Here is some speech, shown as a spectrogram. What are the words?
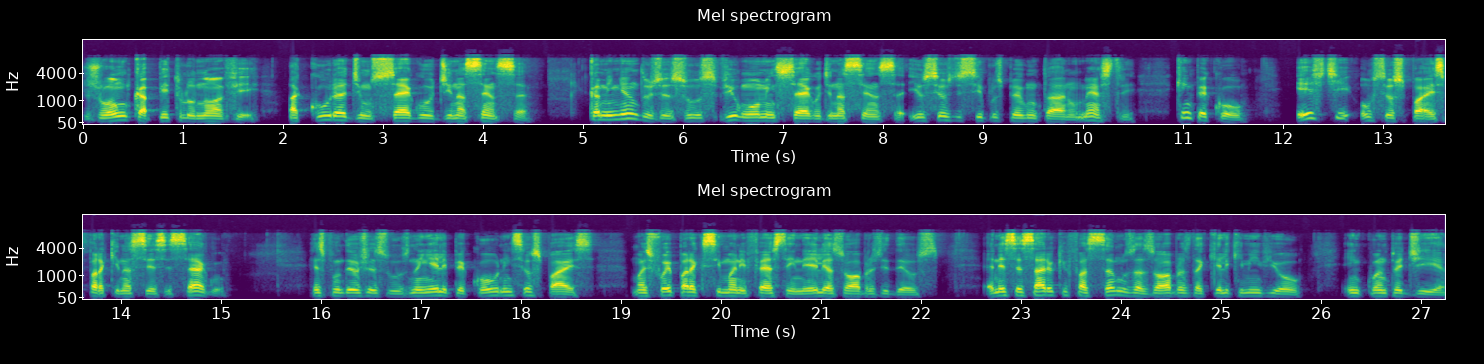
João capítulo 9 A cura de um cego de nascença. Caminhando Jesus viu um homem cego de nascença, e os seus discípulos perguntaram: Mestre, quem pecou, este ou seus pais, para que nascesse cego? Respondeu Jesus: Nem ele pecou, nem seus pais, mas foi para que se manifestem nele as obras de Deus. É necessário que façamos as obras daquele que me enviou, enquanto é dia.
